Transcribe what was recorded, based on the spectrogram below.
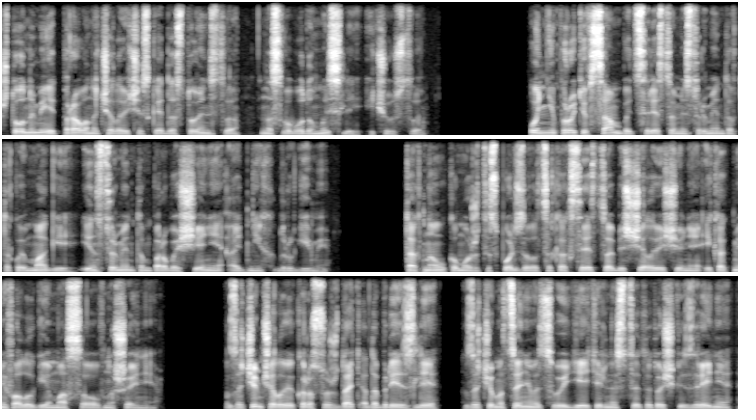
что он имеет право на человеческое достоинство, на свободу мысли и чувства. Он не против сам быть средством инструментов такой магии и инструментом порабощения одних другими. Так наука может использоваться как средство обесчеловечивания и как мифология массового внушения. Зачем человеку рассуждать о добре и зле, Зачем оценивать свою деятельность с этой точки зрения,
